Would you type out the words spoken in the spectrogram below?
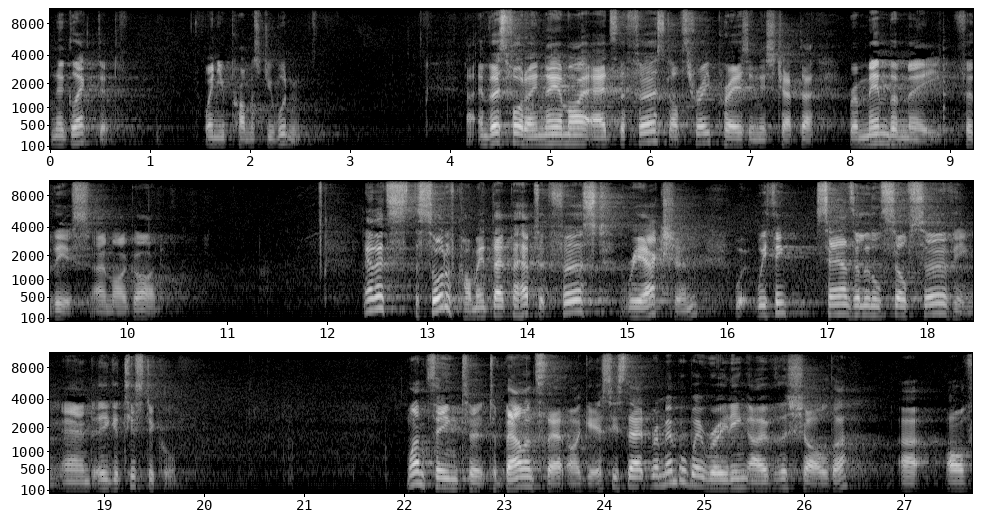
neglected when you promised you wouldn't. Uh, in verse 14, Nehemiah adds the first of three prayers in this chapter Remember me for this, O my God. Now, that's the sort of comment that perhaps at first reaction we think sounds a little self serving and egotistical. One thing to, to balance that, I guess, is that remember we're reading over the shoulder uh, of,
